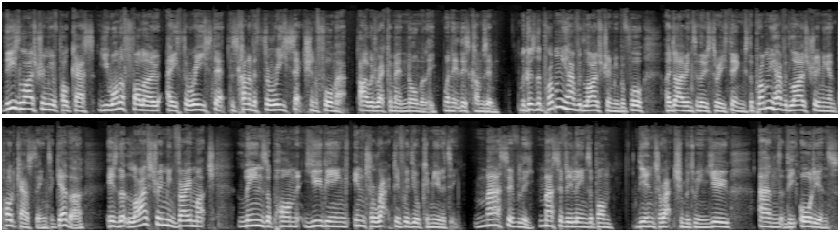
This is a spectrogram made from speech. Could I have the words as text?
these live streaming of podcasts, you want to follow a three step, there's kind of a three section format I would recommend normally when it, this comes in. Because the problem you have with live streaming, before I dive into those three things, the problem you have with live streaming and podcasting together is that live streaming very much leans upon you being interactive with your community. Massively, massively leans upon the interaction between you and the audience.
